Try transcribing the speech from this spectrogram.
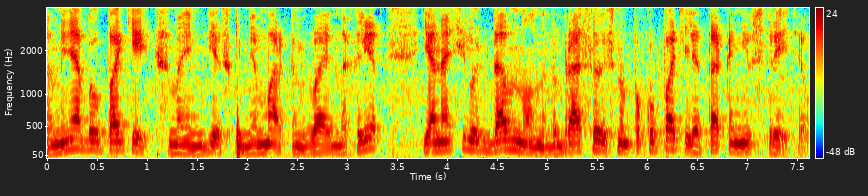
У меня был пакетик с моими детскими марками военных лет, я носил их давно, но добросовестного покупателя так и не встретил.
